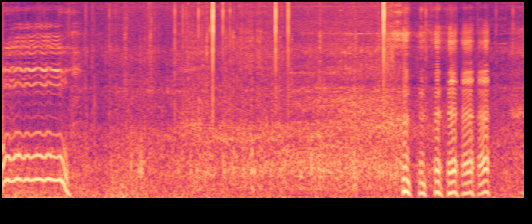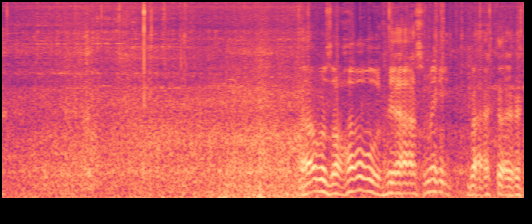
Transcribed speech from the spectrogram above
Oh! that was a hole, if you ask me, back there.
